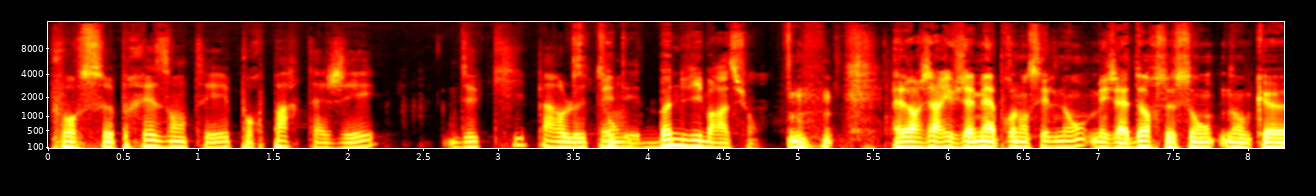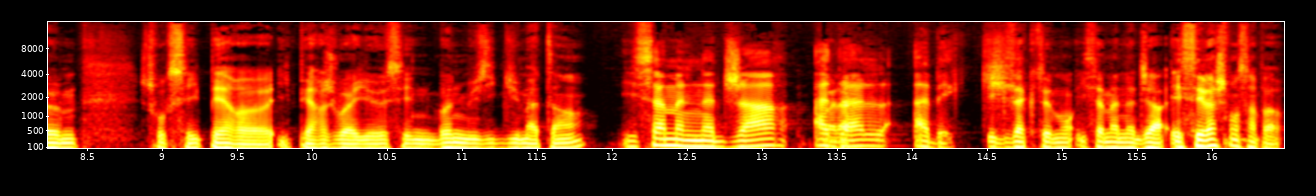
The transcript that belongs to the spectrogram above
pour se présenter, pour partager. De qui Et parle-t-on des bonnes vibrations. Alors j'arrive jamais à prononcer le nom, mais j'adore ce son. Donc euh, je trouve que c'est hyper euh, hyper joyeux. C'est une bonne musique du matin. Issam Al-Najjar, Adal Abek. Exactement, Issa Manager. Et c'est vachement sympa.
